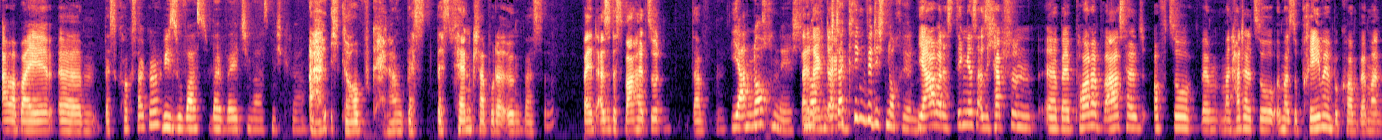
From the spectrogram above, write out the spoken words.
Aber bei ähm, Best Cocksucker, Wieso warst du bei welchen war es nicht klar? ah, ich glaube, keine Ahnung, Best, Best Fanclub oder irgendwas. Weil, also das war halt so, da, Ja, noch nicht. Noch da- nicht. da- Da kriegen wir dich noch hin. Ja, aber das Ding ist, also ich habe schon, äh, bei Pornhub war es halt oft so, wenn, man hat halt so immer so Prämien bekommen, wenn man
